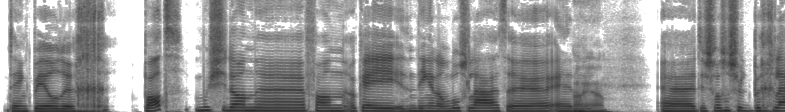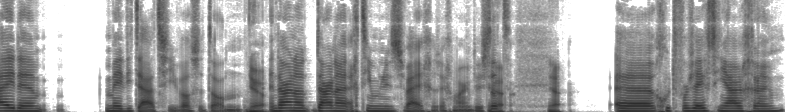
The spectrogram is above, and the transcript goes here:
denkbeeldig pad. Moest je dan eh, van oké, dingen dan loslaten. En, Oh ja. eh, dus het was een soort begeleide meditatie was het dan. Ja. En daarna, daarna echt 10 minuten zwijgen, zeg maar. Dus dat, ja. goed, voor 17-jarigen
